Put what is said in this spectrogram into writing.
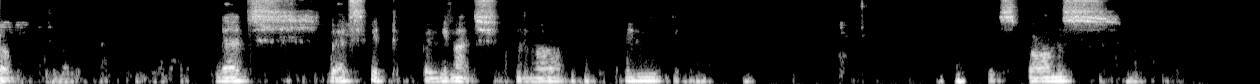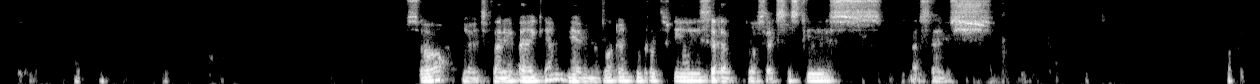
So. That's, that's it, pretty much, now. Response. So let's verify again, we have imported two to three, set up those access keys, message. Okay.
